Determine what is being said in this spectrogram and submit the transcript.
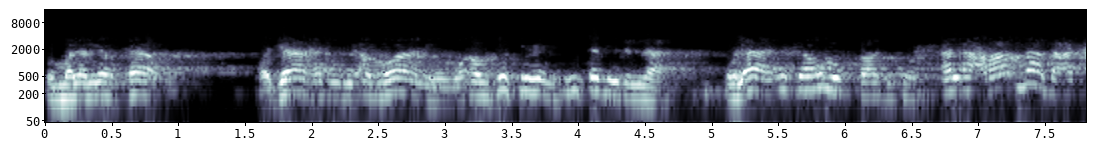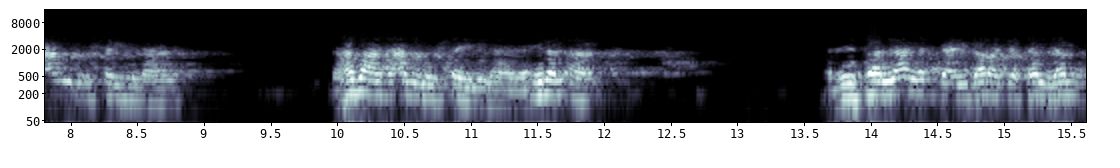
ثم لم يرتابوا وجاهدوا بأموالهم وأنفسهم في سبيل الله أولئك هم الصادقون. الأعراب ما بعد عملوا شيء من هذا. ما بعد عملوا شيء من هذا. إلى الآن الإنسان لا يدعي درجة لم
